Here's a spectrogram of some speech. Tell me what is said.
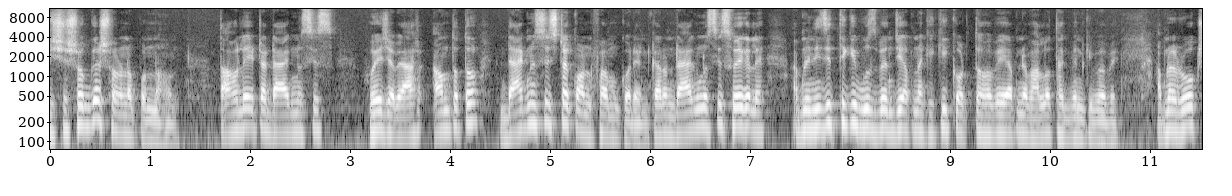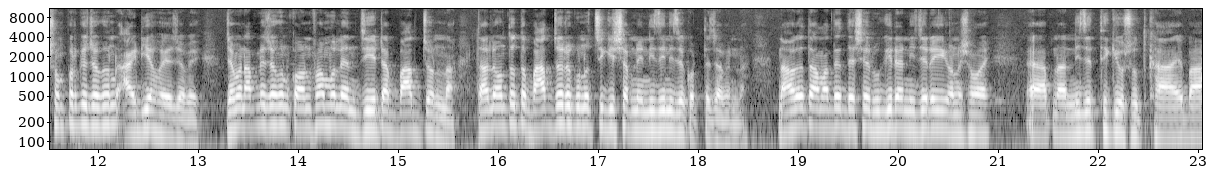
বিশেষজ্ঞের শরণাপন্ন হন। তাহলে এটা ডায়াগনোসিস হয়ে যাবে। অন্তত ডায়াগনোসিসটা কনফার্ম করেন। কারণ ডায়াগনোসিস হয়ে গেলে আপনি নিজের থেকে বুঝবেন যে আপনাকে কি করতে হবে, আপনি ভালো থাকবেন কীভাবে। আপনার রোগ সম্পর্কে যখন আইডিয়া হয়ে যাবে, যেমন আপনি যখন কনফার্ম হলেন যে এটা বাতজ্বর না, তাহলে অন্তত বাতজ্বরের কোনো চিকিৎসা আপনি নিজে নিজে করতে যাবেন না। না হলে তো আমাদের দেশের রুগীরা নিজেরাই অনেক সময় আপনার নিজের থেকে ওষুধ খায় বা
